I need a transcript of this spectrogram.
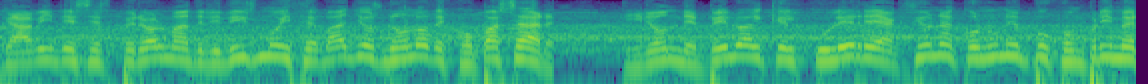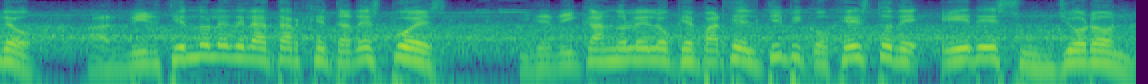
Gaby desesperó al madridismo y Ceballos no lo dejó pasar. Tirón de pelo al que el culé reacciona con un empujón primero, advirtiéndole de la tarjeta después y dedicándole lo que parece el típico gesto de eres un llorón.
